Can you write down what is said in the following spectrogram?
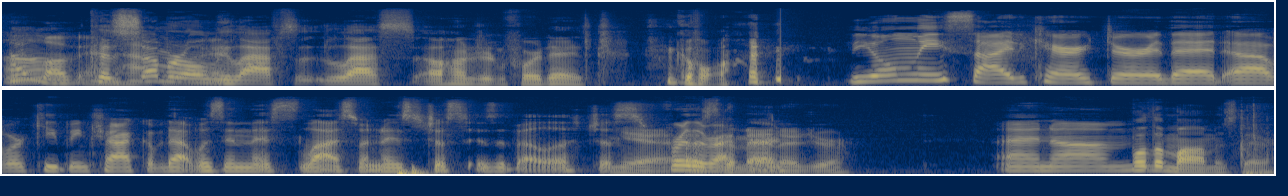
I love Anne Because um, summer only lasts lasts 104 days. Go on. The only side character that uh, we're keeping track of that was in this last one is just Isabella, just yeah, for the as record. the manager. And um, Well, well, the mom is there.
